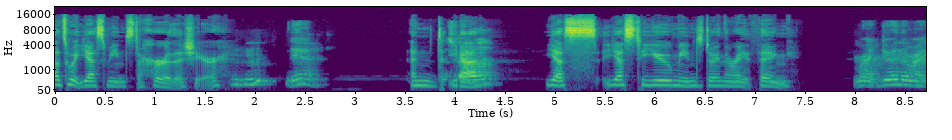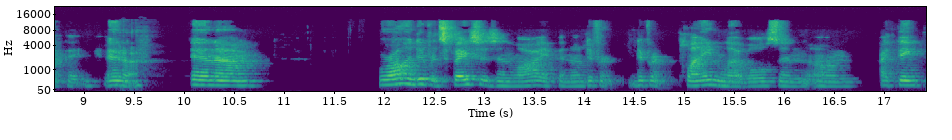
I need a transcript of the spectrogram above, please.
that's what yes means to her this year. Mm-hmm. yeah. And that's yeah. valid. Yes yes to you means doing the right thing. Right doing the right thing. And yeah. and um we're all in different spaces in life and on different different plane levels. And um i think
